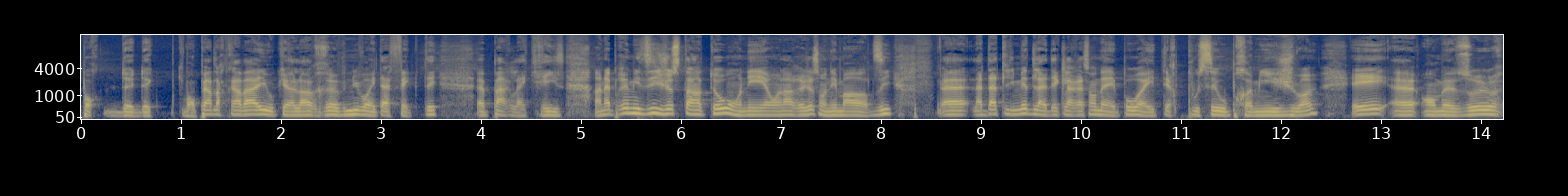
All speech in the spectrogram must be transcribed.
pour qui vont perdre leur travail ou que leurs revenus vont être affectés euh, par la crise. En après-midi, juste tantôt, on, est, on enregistre, on est mardi. Euh, la date limite de la déclaration d'impôt a été repoussée au 1er juin et euh, on mesure.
